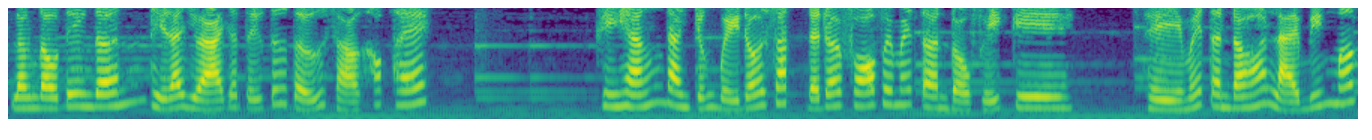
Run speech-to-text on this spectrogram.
Lần đầu tiên đến thì đã dọa cho tiểu tứ tử sợ khóc thét. Khi hắn đang chuẩn bị đối sách để đối phó với mấy tên đồ phỉ kia, thì mấy tên đó lại biến mất.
